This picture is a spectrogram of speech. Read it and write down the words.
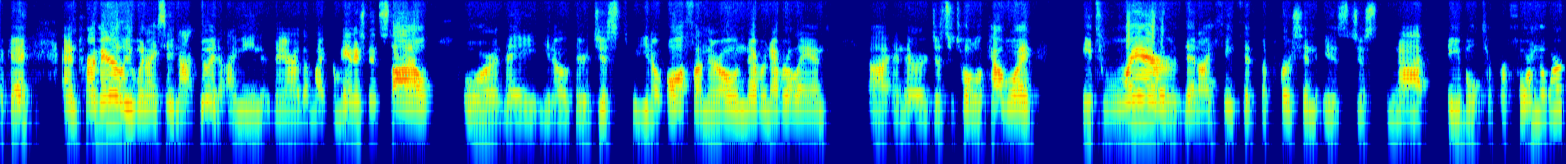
Okay. And primarily when I say not good, I mean they are the micromanagement style or they, you know, they're just, you know, off on their own never never land uh, and they're just a total cowboy. It's rare that I think that the person is just not able to perform the work.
